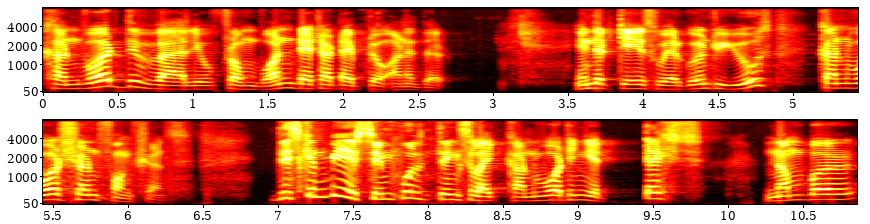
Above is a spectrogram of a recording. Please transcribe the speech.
convert the value from one data type to another. In that case we are going to use conversion functions. This can be a simple things like converting a text number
